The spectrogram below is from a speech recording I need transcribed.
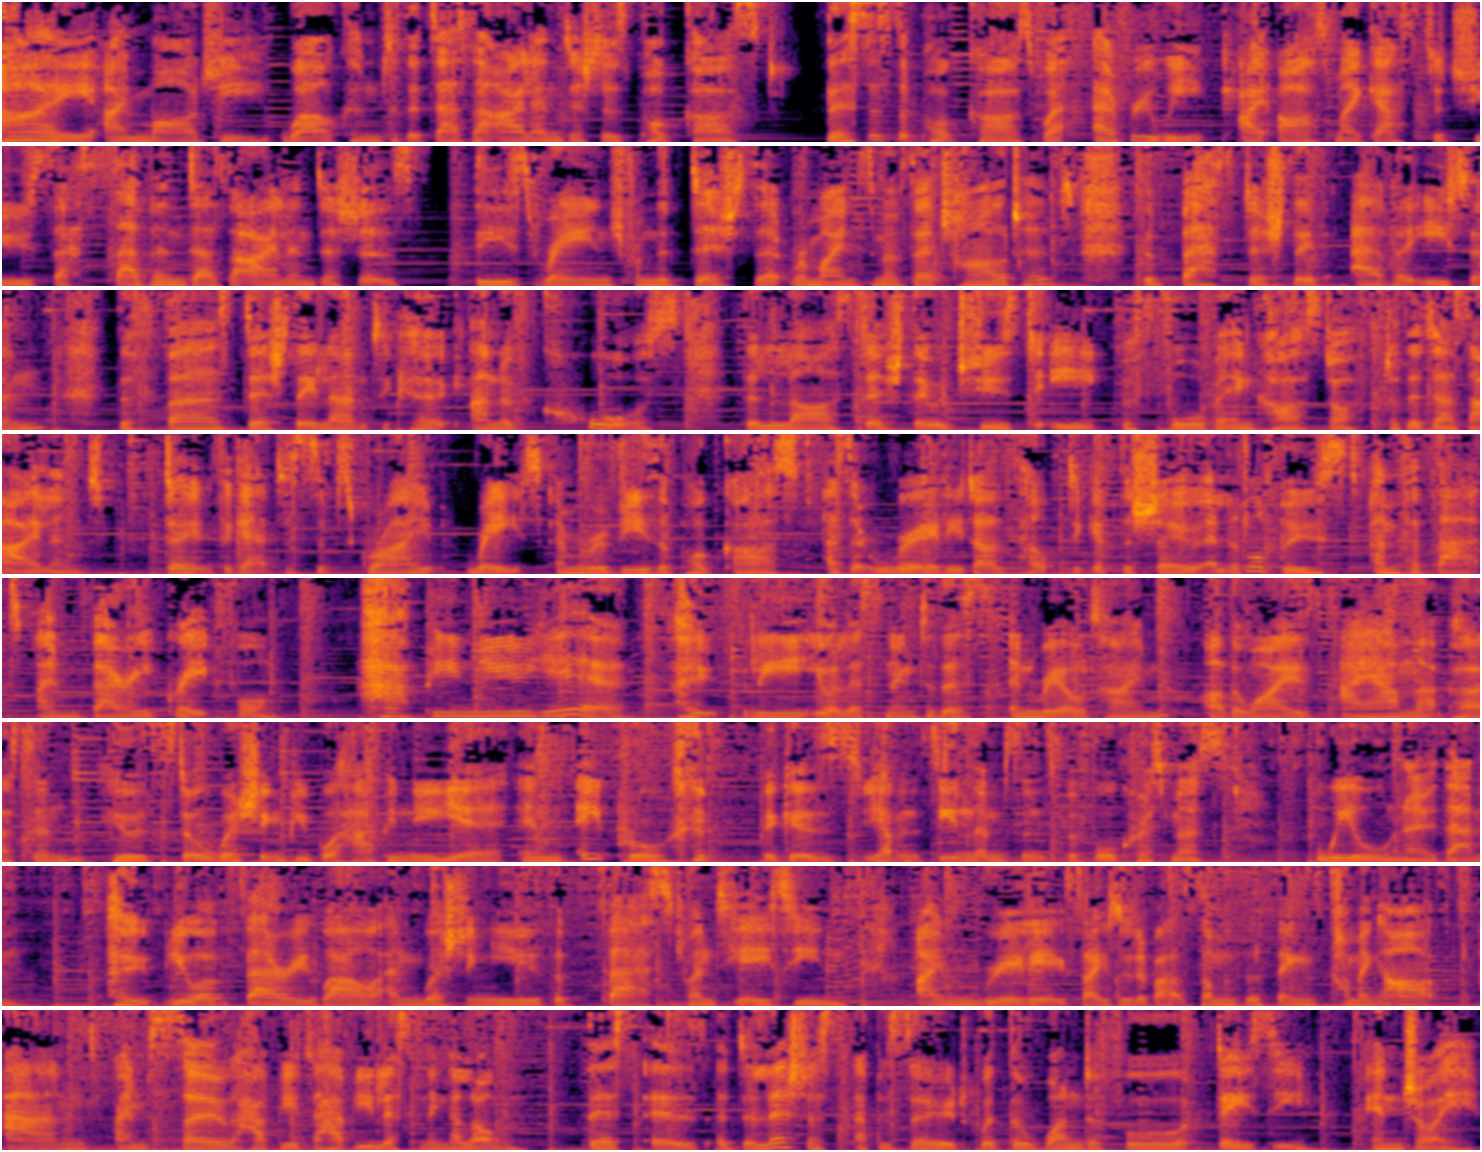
Hi, I'm Margie. Welcome to the Desert Island Dishes podcast. This is the podcast where every week I ask my guests to choose their seven desert island dishes. These range from the dish that reminds them of their childhood, the best dish they've ever eaten, the first dish they learned to cook, and of course, the last dish they would choose to eat before being cast off to the desert island. Don't forget to subscribe, rate, and review the podcast as it really does help to give the show a little boost. And for that, I'm very grateful. Happy New Year! Hopefully, you're listening to this in real time. Otherwise, I am that person who is still wishing people Happy New Year in April because you haven't seen them since before Christmas. We all know them. Hope you are very well and wishing you the best 2018. I'm really excited about some of the things coming up, and I'm so happy to have you listening along. This is a delicious episode with the wonderful Daisy. Enjoy.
